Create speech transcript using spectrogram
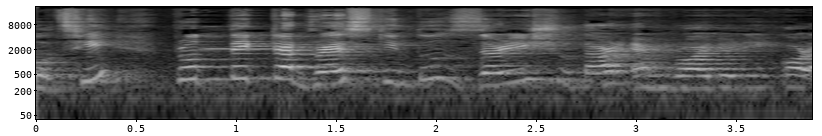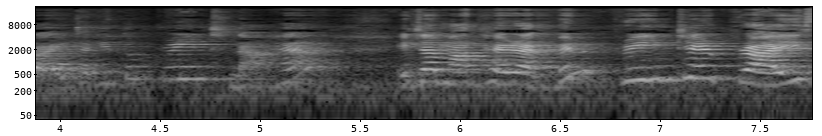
বলছি, প্রত্যেকটা ড্রেস কিন্তু জারি সুতার এমব্রয়ডারি করা। এটা কিন্তু প্রিন্ট না হ্যাঁ? এটা মাথায় রাখবেন। প্রিন্টের প্রাইস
